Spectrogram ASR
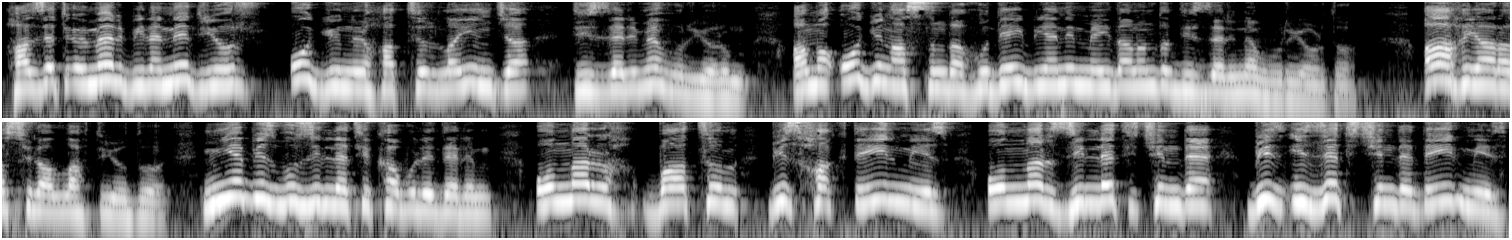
Hazreti Ömer bile ne diyor? O günü hatırlayınca dizlerime vuruyorum. Ama o gün aslında Hudeybiye'nin meydanında dizlerine vuruyordu. Ah ya Resulallah diyordu. Niye biz bu zilleti kabul edelim? Onlar batıl biz hak değil miyiz? Onlar zillet içinde biz izzet içinde değil miyiz?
